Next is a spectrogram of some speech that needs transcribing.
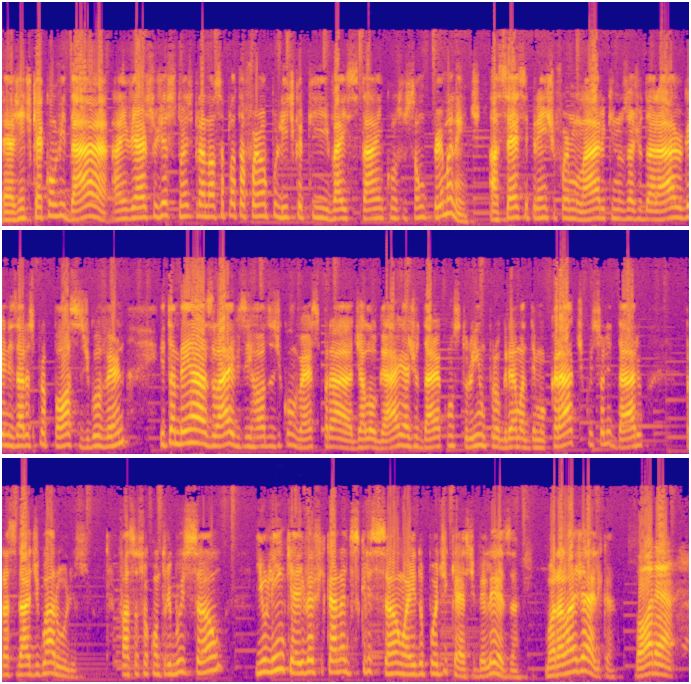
É, a gente quer convidar a enviar sugestões para a nossa plataforma política que vai estar em construção permanente. Acesse e preencha o formulário que nos ajudará a organizar as propostas de governo e também as lives e rodas de conversa para dialogar e ajudar a construir um programa democrático e solidário para a cidade de Guarulhos. Faça sua contribuição e o link aí vai ficar na descrição aí do podcast, beleza? Bora lá, Angélica. Bora!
